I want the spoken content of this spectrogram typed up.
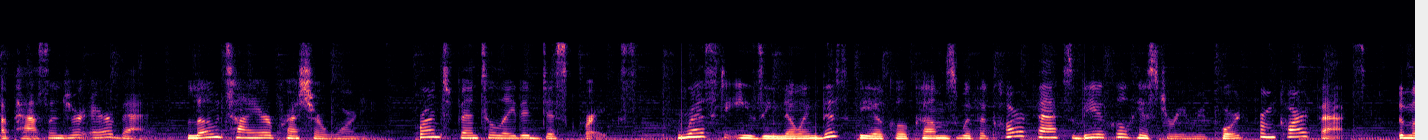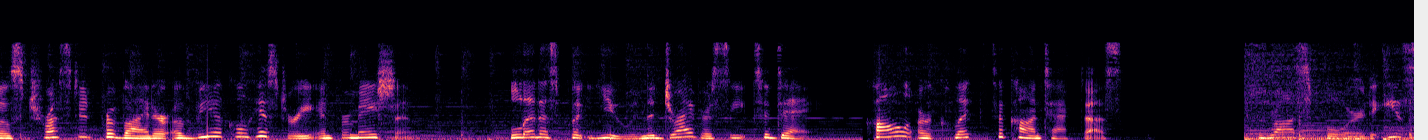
a passenger airbag, low tire pressure warning, front ventilated disc brakes. Rest easy knowing this vehicle comes with a Carfax Vehicle History Report from Carfax, the most trusted provider of vehicle history information. Let us put you in the driver's seat today. Call or click to contact us. Ross Ford is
